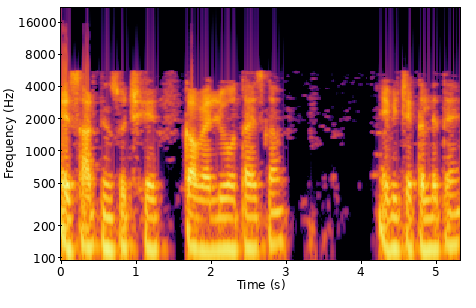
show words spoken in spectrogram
एस आर तीन सौ छ का वैल्यू होता है इसका। ये भी चेक कर लेते हैं।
